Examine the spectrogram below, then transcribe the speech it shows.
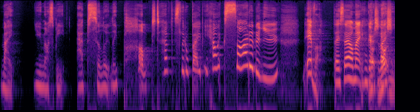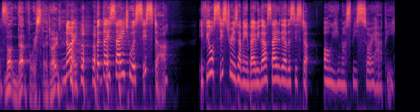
mate, you must be absolutely pumped to have this little baby. How excited are you? Ever. They say, oh, mate, congratulations. Not, not, not in that voice, they don't. no, but they say to a sister, if your sister is having a baby, they'll say to the other sister, oh, you must be so happy.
